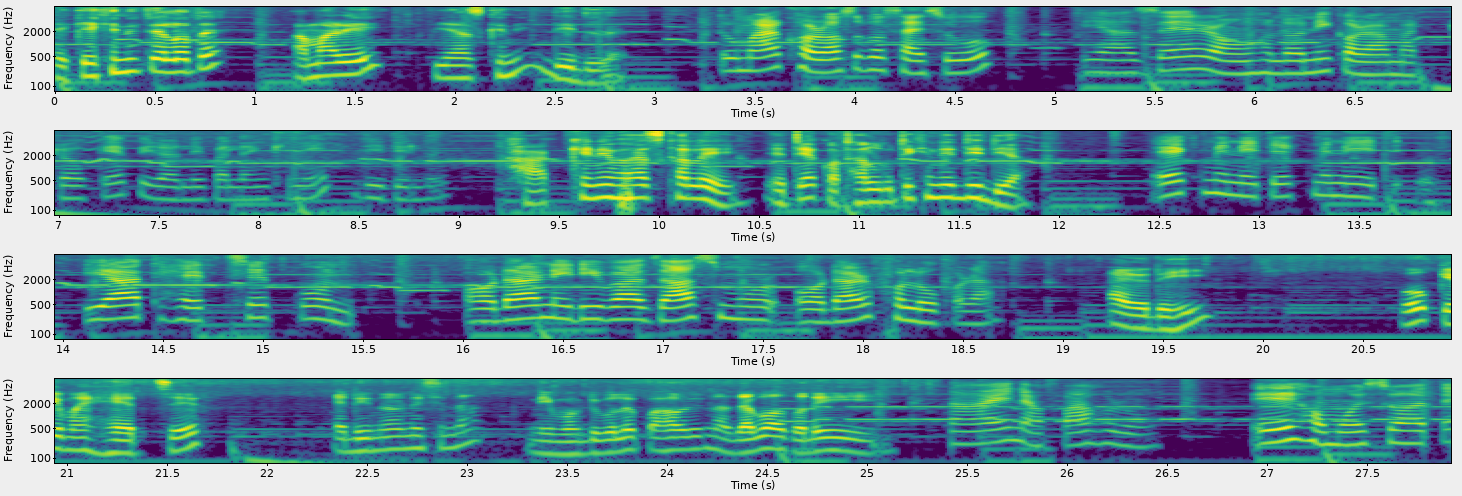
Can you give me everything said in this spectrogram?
একেখিনি তেলতে আমাৰ এই পিঁয়াজখিনি দি দিলে। তোমাৰ খৰচ বচাইছোঁ। পিঁয়াজে ৰং সলনি কৰা মাত্ৰকে পিৰালি পালেংখিনি দি দিলোঁ। শাকখিনি ভাজ খালেই এতিয়া কঁঠাল গুটিখিনি দি দিয়া। এক মিনিট এক মিনিট। ইয়াত হেড চেফ কোন? অৰ্ডাৰ নিদিবা জাষ্ট মোৰ অৰ্ডাৰ ফ'ল' কৰা। আয়ো দেহি। অ'কে মাই হেড চেফ এদিনৰ নিচিনা নিমখ দিবলৈ পাহৰি নাযাব আকৌ দেই। নাই নাপাহৰোঁ। এই সময়ছোৱাতে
